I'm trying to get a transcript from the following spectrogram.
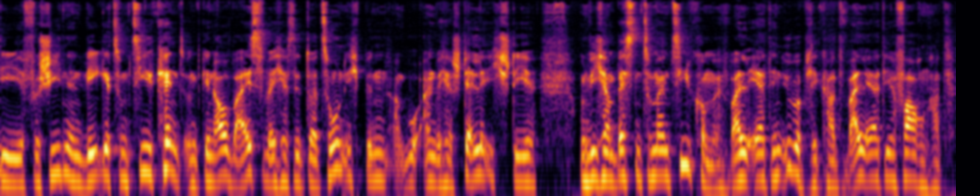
die verschiedenen Wege zum Ziel kennt und genau weiß, welcher Situation ich bin, wo, an welcher Stelle ich stehe und wie ich am besten zu meinem Ziel komme, weil er den Überblick hat, weil er die Erfahrung hat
